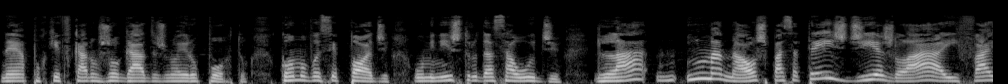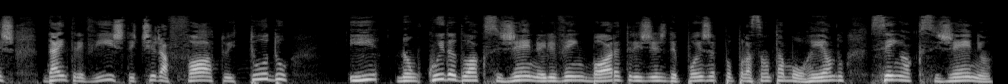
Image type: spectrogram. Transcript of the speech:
né, porque ficaram jogados no aeroporto. Como você pode, o ministro da Saúde, lá em Manaus, passa três dias lá e faz, dá entrevista e tira foto e tudo, e não cuida do oxigênio, ele vem embora três dias depois, a população está morrendo sem oxigênio.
